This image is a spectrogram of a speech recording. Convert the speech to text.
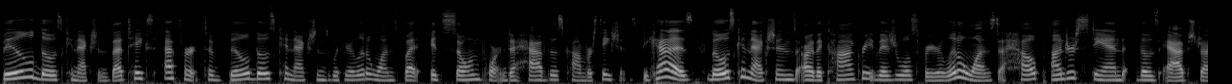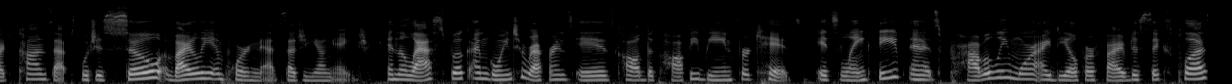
Build those connections. That takes effort to build those connections with your little ones, but it's so important to have those conversations because those connections are the concrete visuals for your little ones to help understand those abstract concepts, which is so vitally important at such a young age. And the last book I'm going to reference is called The Coffee Bean for Kids. It's lengthy and it's probably more ideal for 5 to 6 plus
